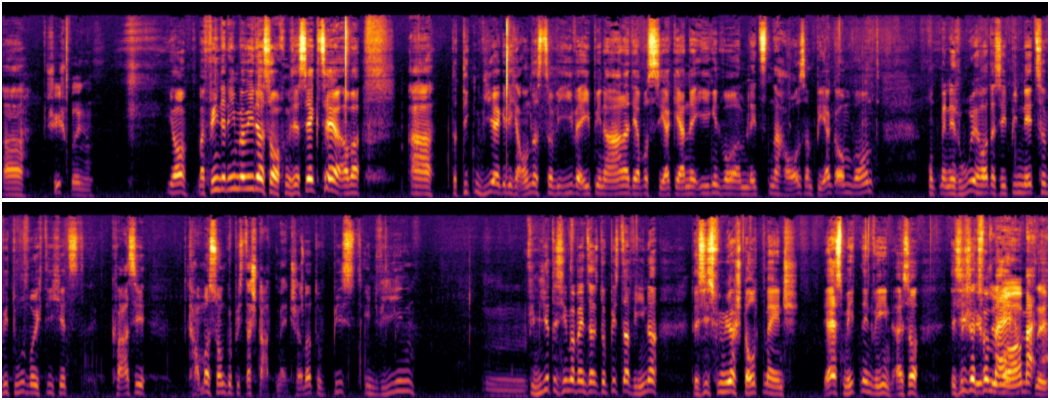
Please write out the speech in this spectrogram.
Äh, Skispringen. ja, man findet immer wieder Sachen, das seht ihr ja, aber äh, da ticken wir eigentlich anders, so wie ich, weil ich bin auch einer, der was sehr gerne irgendwo am letzten Haus am Berg oben wohnt und meine Ruhe hat. Also ich bin nicht so wie du, wo ich dich jetzt quasi, kann man sagen, du bist der Stadtmensch, oder? Du bist in Wien. Für mich das immer, wenn du sagst, du bist der Wiener, das ist für mich ein Stadtmensch. Der ist mitten in Wien. Also das, ist halt stimmt für mein, mein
